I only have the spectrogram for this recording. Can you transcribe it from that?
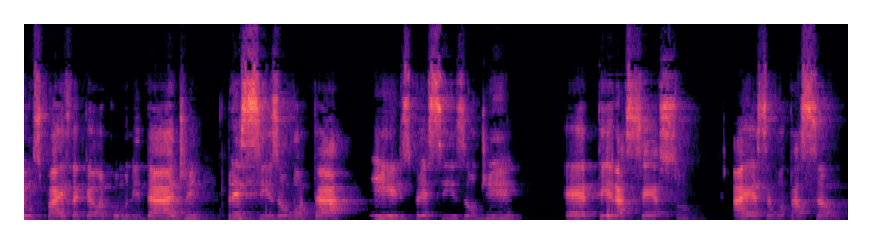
os pais daquela comunidade precisam votar e eles precisam de é, ter acesso a essa votação.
